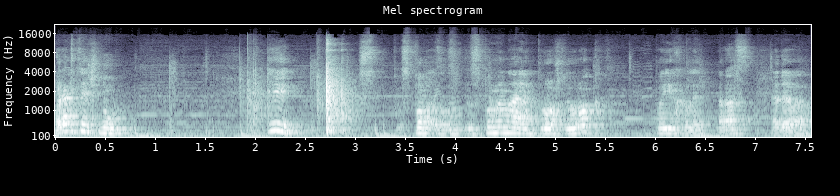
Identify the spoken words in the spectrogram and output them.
Беремо цей шнур. І споминаємо прошлий урок. Поїхали. Раз, е, два.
